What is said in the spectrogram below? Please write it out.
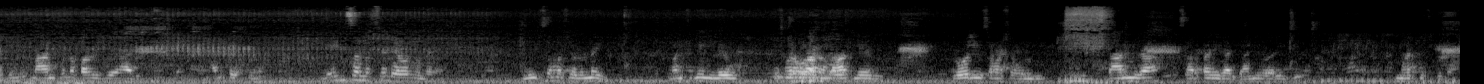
నేను మా అనుకున్న పనులు చేయాలి అని చెప్తున్నాను నీటి సమస్యలు ఏమైనా ఉన్నాయా? నీటి సమస్యలు ఉన్నాయి. మంచినీళ్ళు లేవు. ఉగ్రవాదం రావట్లేదు. రోడ్ల సమస్య ఉంది. దాని మీద సర్పంచ్ గారికి అన్ని వివరించి నడిపిస్తున్నాం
